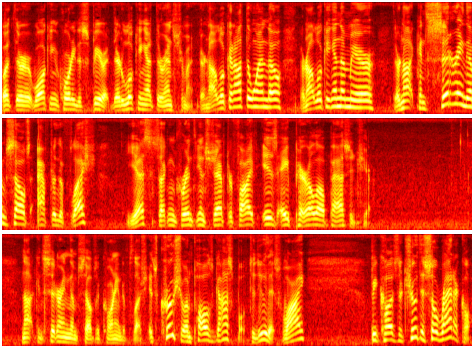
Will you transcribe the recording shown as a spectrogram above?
but they're walking according to Spirit. They're looking at their instrument. They're not looking out the window. They're not looking in the mirror. They're not considering themselves after the flesh. Yes, 2 Corinthians chapter 5 is a parallel passage here not considering themselves according to flesh. It's crucial in Paul's gospel to do this. Why? Because the truth is so radical.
